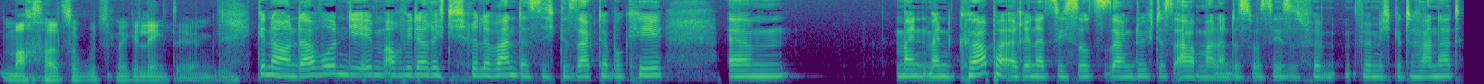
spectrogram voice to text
mach's halt so gut es mir gelingt irgendwie. Genau, und da wurden die eben auch wieder richtig relevant, dass ich gesagt habe, okay, ähm, mein, mein Körper erinnert sich sozusagen durch das Abendmahl an das, was Jesus für, für mich getan hat.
